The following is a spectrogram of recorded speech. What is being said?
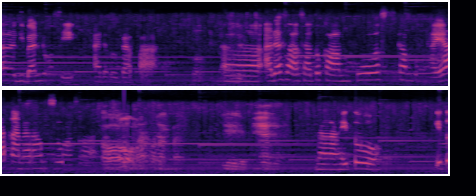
eh, di Bandung sih. Ada beberapa. Oh? Eh, ada salah satu kampus, kampus saya, Nana Ramsu, masalah. Oh, Iya iya. iya Nah itu, itu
